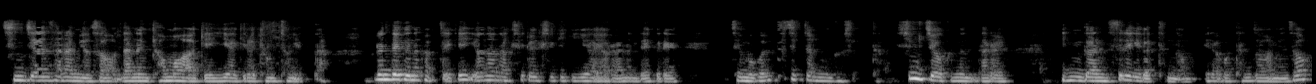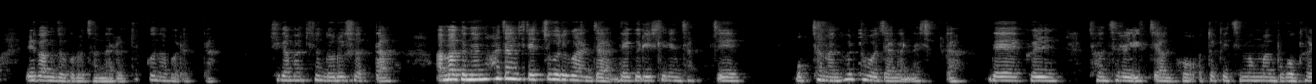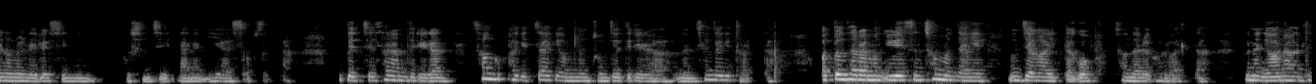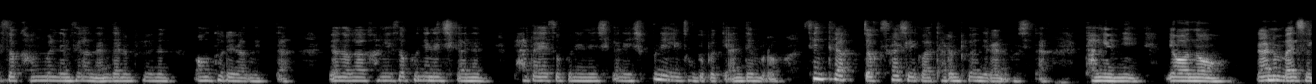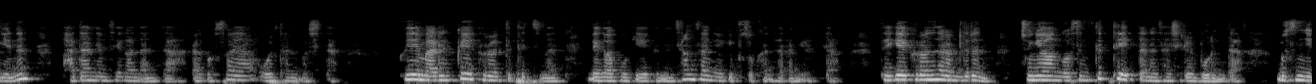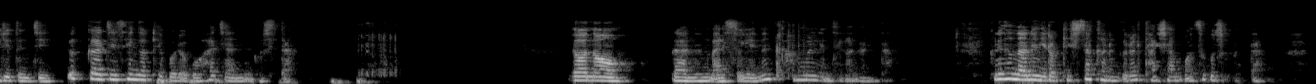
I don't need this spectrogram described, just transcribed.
진지한 사람이어서 나는 겸허하게 이야기를 경청했다. 그런데 그는 갑자기 연어 낚시를 즐기기 위하여라는 내 글의 제목을 트집 잡는 것이었다. 심지어 그는 나를 인간 쓰레기 같은 놈이라고 단정하면서 일방적으로 전화를 뚝 끊어버렸다. 기가 막히는 노릇이었다. 아마 그는 화장실에 쭈그리고 앉아 내 글이 실린 잡지 목차만 훑어보지 않았나 싶다. 내 글 전체를 읽지 않고 어떻게 제목만 보고 결론을 내릴 수 있는 것인지 나는 이해할 수 없었다. 도대체 사람들이란 성급하기 짝이 없는 존재들이라는 생각이 들었다. 어떤 사람은 위에 쓴 첫 문장에 문제가 있다고 전화를 걸어왔다. 그는 연어한테서 강물 냄새가 난다는 표현은 엉터리라고 했다. 연어가 강에서 보내는 시간은 바다에서 보내는 시간의 10분의 1 정도밖에 안 되므로 생태학적 사실과 다른 표현이라는 것이다. 당연히 연어라는 말 속에는 바다 냄새가 난다 라고 써야 옳다는 것이다. 그의 말은 꽤 그럴듯했지만 내가 보기에 그는 상상력이 부족한 사람이었다. 대개 그런 사람들은 중요한 것은 끝에 있다는 사실을 모른다. 무슨 일이든지 끝까지 생각해 보려고 하지 않는 것이다. 연어라는 말 속에는 강물 냄새가 난다. 그래서 나는 이렇게 시작하는 글을 다시 한번 쓰고 싶었다.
